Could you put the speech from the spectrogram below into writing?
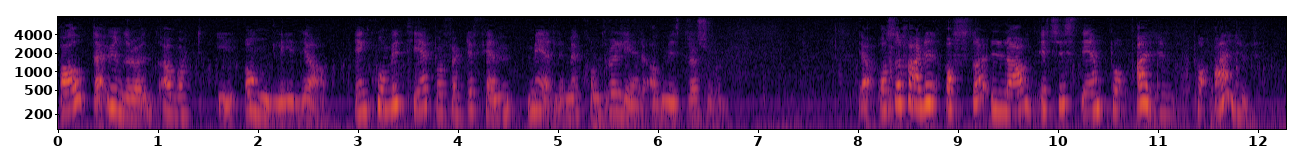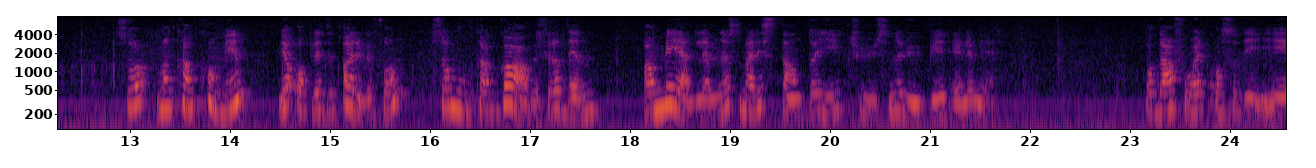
Alt er underordnet av vårt åndelige ideal. En komité på 45 medlemmer kontrollerer administrasjonen. Ja, og så har de også lagd et system på arv, på arv. Så man kan komme inn Vi har opprettet arvefond som mottar gaver fra den av medlemmene som er i stand til å gi 1000 rupier eller mer. Og da får også de i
